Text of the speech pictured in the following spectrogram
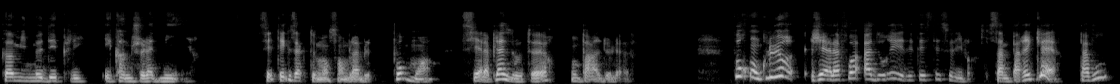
comme il me déplaît et comme je l'admire. C'est exactement semblable pour moi si à la place de l'auteur, on parle de l'œuvre. Pour conclure, j'ai à la fois adoré et détesté ce livre. Ça me paraît clair, pas vous?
